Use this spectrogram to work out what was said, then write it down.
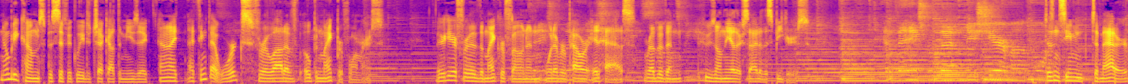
nobody comes specifically to check out the music, and I, I think that works for a lot of open mic performers. They're here for the microphone and whatever power it has, rather than who's on the other side of the speakers. And thanks for letting me share my point. It doesn't seem to matter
